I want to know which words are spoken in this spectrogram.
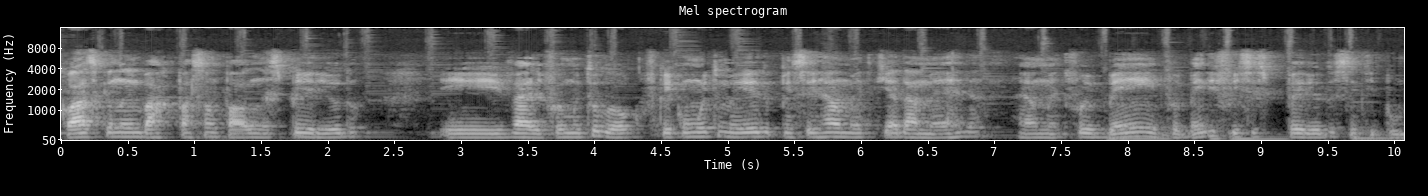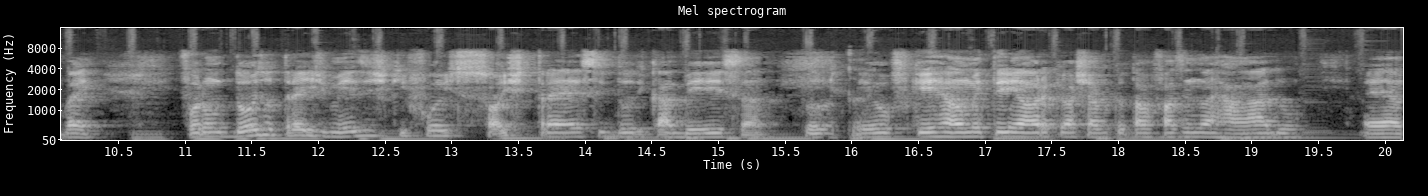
Quase que eu não embarco para São Paulo nesse período. E, velho, foi muito louco. Fiquei com muito medo. Pensei realmente que ia dar merda. Realmente foi bem, foi bem difícil esse período, assim, tipo, velho foram dois ou três meses que foi só estresse, dor de cabeça. Puta. Eu fiquei realmente a hora que eu achava que eu tava fazendo errado. É,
